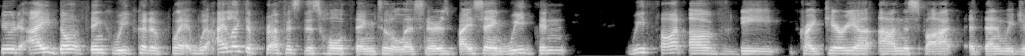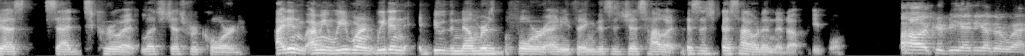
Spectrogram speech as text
Dude, I don't think we could have planned. I like to preface this whole thing to the listeners by saying we didn't. We thought of the criteria on the spot, and then we just said, "Screw it, let's just record." I didn't. I mean, we weren't. We didn't do the numbers before or anything. This is just how it. This is just how it ended up, people. How it could be any other way.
